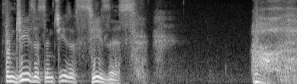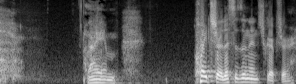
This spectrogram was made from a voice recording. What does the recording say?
from Jesus, and Jesus sees this. Oh, and I am quite sure this isn't in Scripture,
